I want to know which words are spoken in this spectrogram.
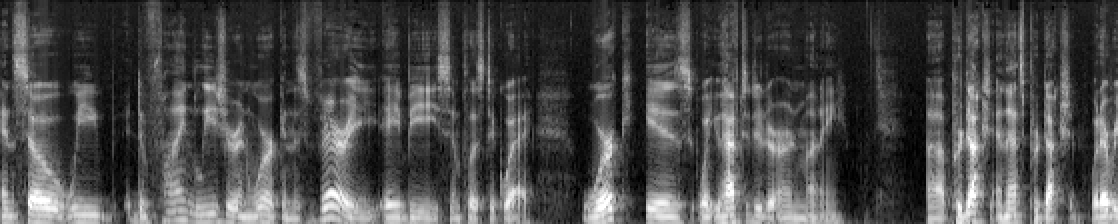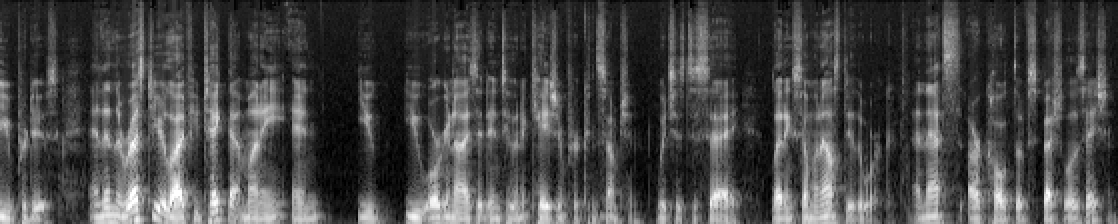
And so we define leisure and work in this very AB simplistic way. Work is what you have to do to earn money. Uh, production, and that's production, whatever you produce. And then the rest of your life, you take that money and you you organize it into an occasion for consumption, which is to say, letting someone else do the work. And that's our cult of specialization.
